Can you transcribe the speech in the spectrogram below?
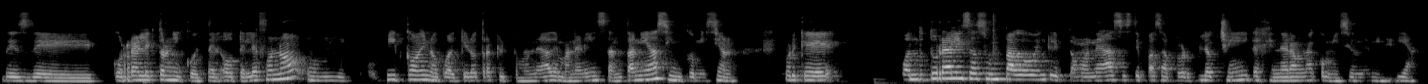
desde correo electrónico o teléfono un Bitcoin o cualquier otra criptomoneda de manera instantánea sin comisión, porque cuando tú realizas un pago en criptomonedas, este pasa por blockchain y te genera una comisión de minería.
